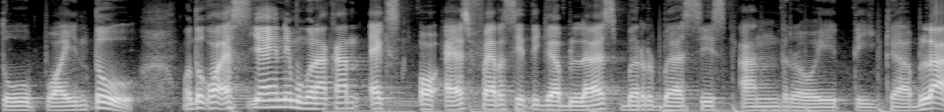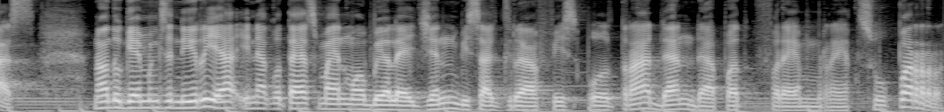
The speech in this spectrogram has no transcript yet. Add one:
2.2. Untuk OS-nya ini menggunakan XOS versi 13 berbasis Android 13. Nah, untuk gaming sendiri ya, ini aku tes main Mobile Legend bisa grafis ultra dan dapat frame rate super.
